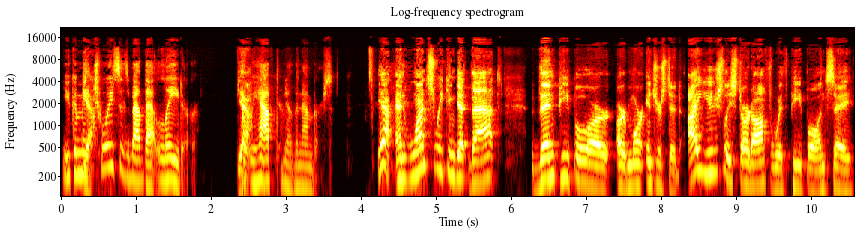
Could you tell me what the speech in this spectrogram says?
You can make yeah. choices about that later. Yeah. we have to know the numbers. Yeah, and once we can get that, then people are are more interested. I usually start off with people and say,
